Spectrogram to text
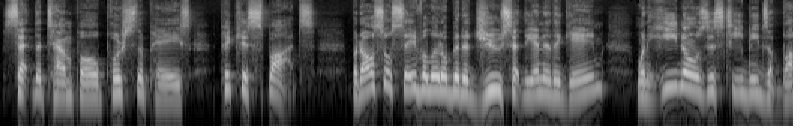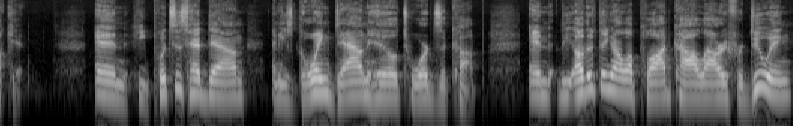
set the tempo, push the pace, pick his spots, but also save a little bit of juice at the end of the game when he knows this team needs a bucket. And he puts his head down and he's going downhill towards the cup. And the other thing I'll applaud Kyle Lowry for doing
